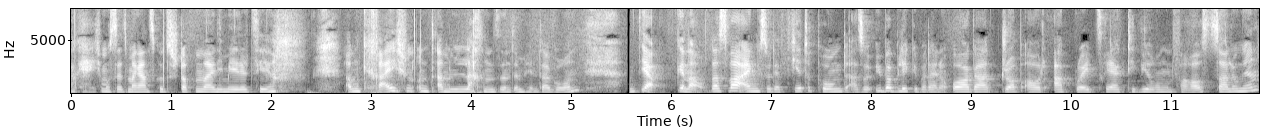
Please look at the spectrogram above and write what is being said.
Okay, ich muss jetzt mal ganz kurz stoppen, weil die Mädels hier am Kreischen und am Lachen sind im Hintergrund. Ja, genau, das war eigentlich so der vierte Punkt. Also Überblick über deine Orga, Dropout, Upgrades, Reaktivierungen, Vorauszahlungen.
